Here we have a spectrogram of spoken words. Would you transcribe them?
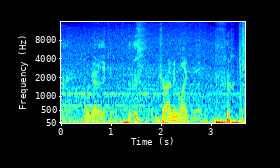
Alright, we'll go to the cave. Driving like wood.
